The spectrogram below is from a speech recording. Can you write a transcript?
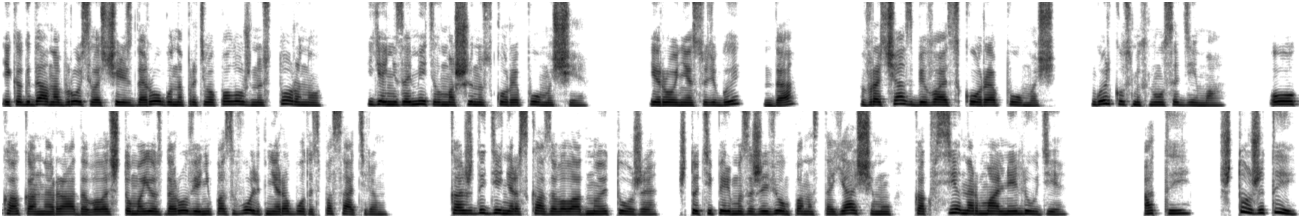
и когда она бросилась через дорогу на противоположную сторону, я не заметил машину скорой помощи. Ирония судьбы, да? Врача сбивает скорая помощь. Горько усмехнулся Дима. О, как она радовалась, что мое здоровье не позволит мне работать спасателем. Каждый день рассказывала одно и то же, что теперь мы заживем по-настоящему, как все нормальные люди. «А ты? Что же ты?»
